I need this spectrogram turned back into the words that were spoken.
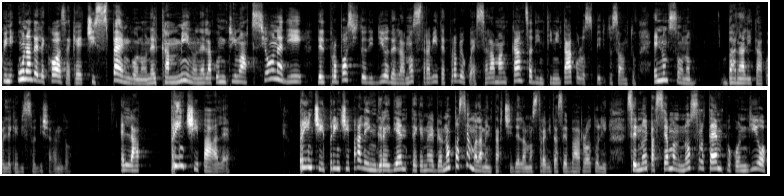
Quindi una delle cose che ci spengono nel cammino, nella continuazione di, del proposito di Dio della nostra vita è proprio questa, la mancanza di intimità con lo Spirito Santo. E non sono banalità quelle che vi sto dicendo. È la principale, princi, il principale ingrediente che noi abbiamo. Non possiamo lamentarci della nostra vita se va a rotoli, se noi passiamo il nostro tempo con Dio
